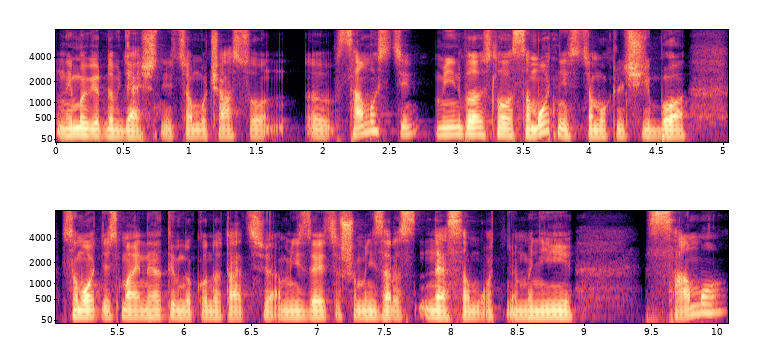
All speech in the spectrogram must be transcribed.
неймовірно вдячний цьому часу е, самості. Мені не подобається слово самотність в цьому ключі, бо самотність має негативну конотацію. А мені здається, що мені зараз не самотньо, мені само.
